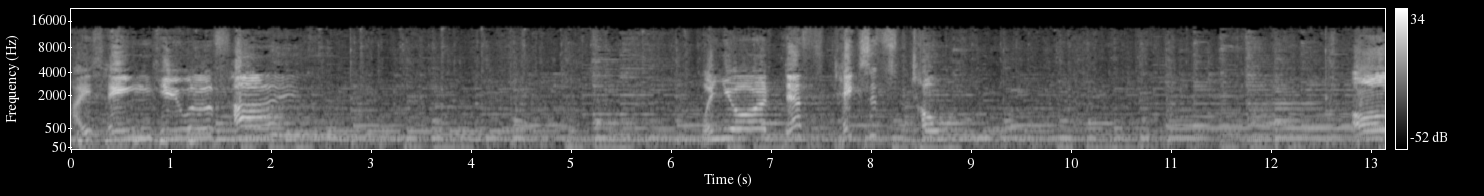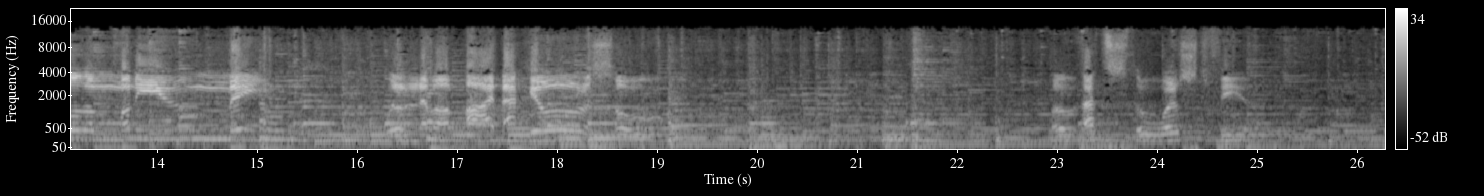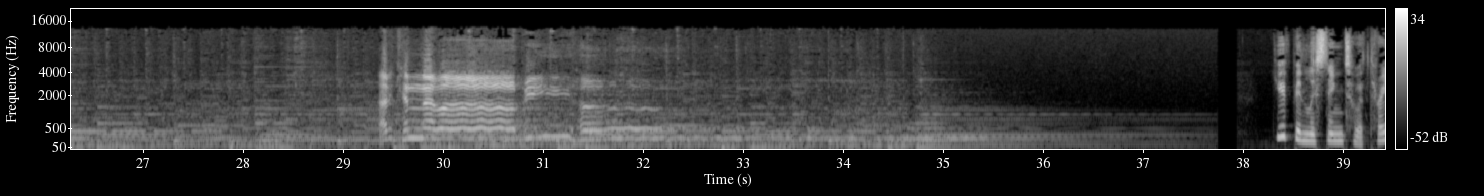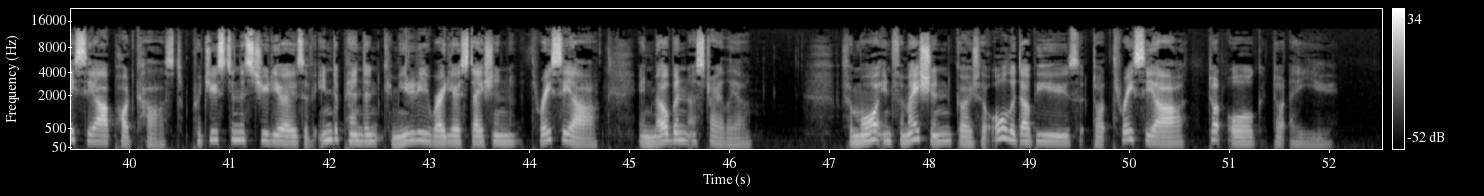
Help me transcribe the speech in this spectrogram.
I think you will find when your death takes its toll, all the money you made will never buy back your Well, that's the worst fear. that can never be heard. You've been listening to a 3CR podcast produced in the studios of independent community radio station 3CR in Melbourne, Australia. For more information, go to allthews.3cr.org.au.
